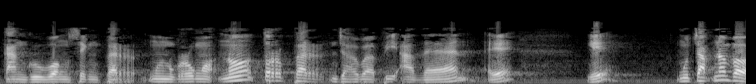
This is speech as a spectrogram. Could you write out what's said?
kanggo wong sing bar ngrungokno tur bar njawabi adzan eh nggih ngucap napa?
